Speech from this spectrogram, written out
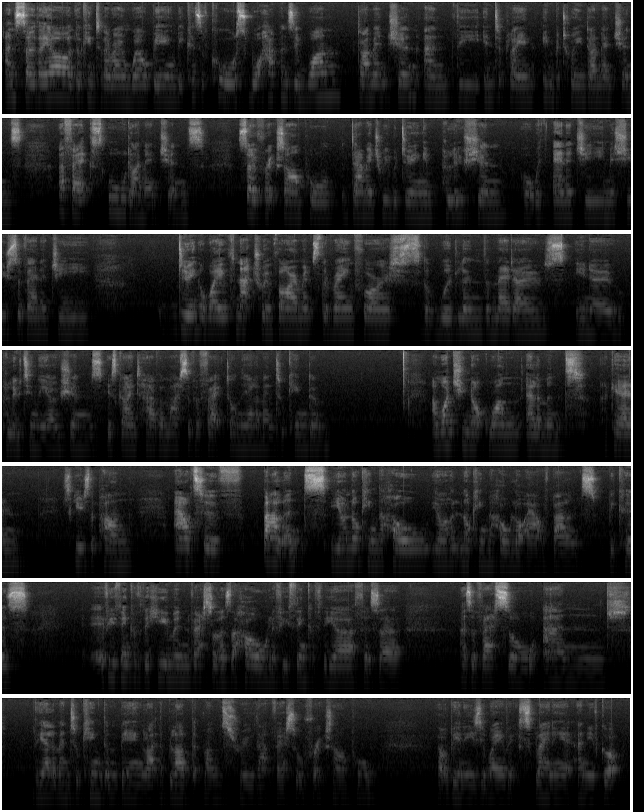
And so they are looking to their own well-being because, of course, what happens in one dimension and the interplay in, in between dimensions affects all dimensions. So for example, damage we were doing in pollution or with energy, misuse of energy, doing away with natural environments, the rainforests, the woodland, the meadows, you know, polluting the oceans is going to have a massive effect on the elemental kingdom. And once you knock one element, again, excuse the pun, out of balance, you're knocking the whole you're knocking the whole lot out of balance because if you think of the human vessel as a whole, if you think of the earth as a as a vessel and the elemental kingdom being like the blood that runs through that vessel, for example, that would be an easy way of explaining it. And you've got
